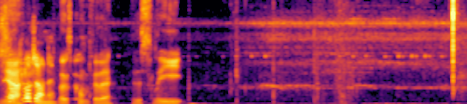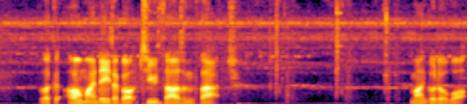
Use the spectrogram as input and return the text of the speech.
There's blood on him. Looks comfy there. He's asleep. Look at, oh my days, I've got 2,000 thatch. Am I good or what?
